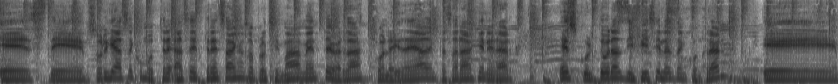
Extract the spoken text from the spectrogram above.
Este surge hace como tre- hace tres años aproximadamente, ¿verdad? Con la idea de empezar a generar esculturas difíciles de encontrar. Eh,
